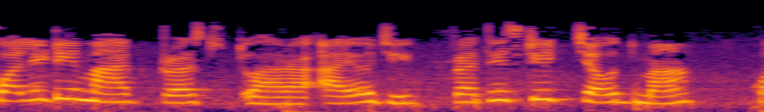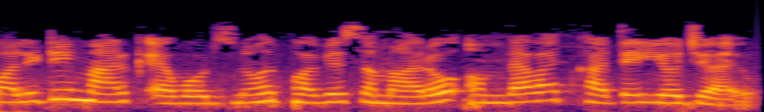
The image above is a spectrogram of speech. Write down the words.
ક્વોલિટી માર્ક ટ્રસ્ટ દ્વારા આયોજિત પ્રતિષ્ઠિત ચૌદમાં ક્વોલિટી માર્ક એવોર્ડ્સનો ભવ્ય સમારોહ અમદાવાદ ખાતે યોજાયો.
